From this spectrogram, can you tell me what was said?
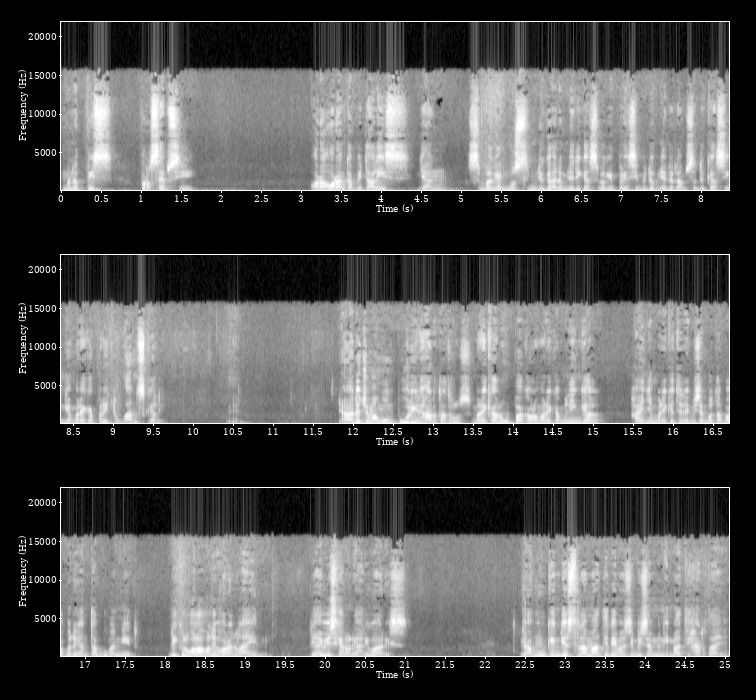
menepis persepsi orang-orang kapitalis yang sebagian muslim juga ada menjadikan sebagai prinsip hidupnya dalam sedekah sehingga mereka perhitungan sekali. Ya. Yang ada cuma ngumpulin harta terus. Mereka lupa kalau mereka meninggal, hanya mereka tidak bisa buat apa-apa dengan tabungannya itu. Dikelola oleh orang lain. Dihabiskan oleh ahli waris. Gak mungkin dia setelah mati dia masih bisa menikmati hartanya.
